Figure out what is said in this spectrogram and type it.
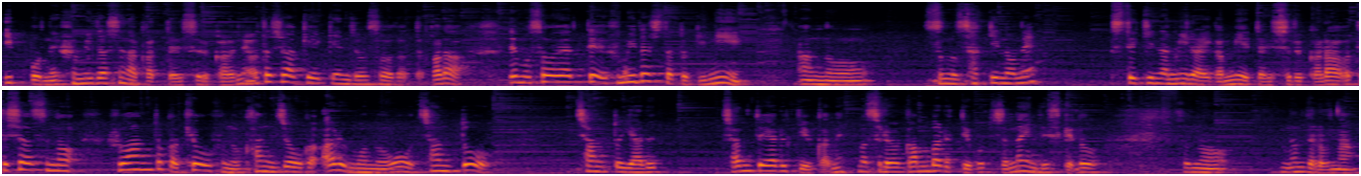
一歩ね踏み出せなかったりするからね。私は経験上そうだったから。でもそうやって踏み出した時にあのその先のね素敵な未来が見えたりするから私はその不安とか恐怖の感情があるものをちゃんとちゃんとやるちゃんとやるっていうかね、まあ、それは頑張るっていうことじゃないんですけどそのなんだろうな。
